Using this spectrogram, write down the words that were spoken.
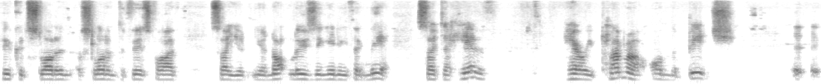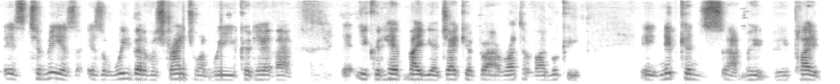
who could slot in slot into first five, so you're, you're not losing anything there. So to have Harry Plummer on the bench is to me is, is a wee bit of a strange one where you could have a you could have maybe a Jacob uh, Ratumaitavuki Kneepkens um, who, who played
